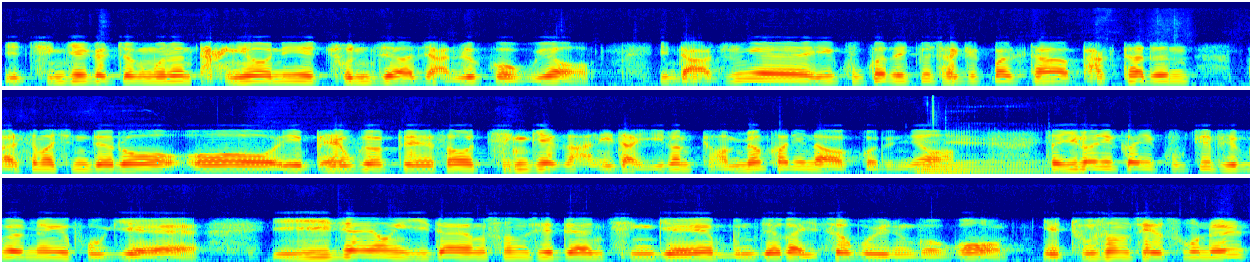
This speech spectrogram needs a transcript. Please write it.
이 징계 결정문은 당연히 존재하지 않을 거고요. 이 나중에 이 국가대표 자격 박탈, 박탈은 말씀하신 대로 어, 이 배구협회에서 징계가 아니다 이런 변명까지 나왔거든요. 예. 자, 이러니까 이 국제 배구연맹이 보기에 이재영, 이다영 선수에 대한 징계에 문제가 있어 보이는 거고 이 두 선수의 손을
